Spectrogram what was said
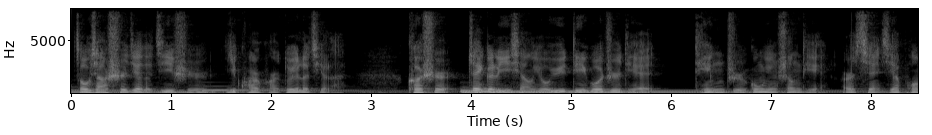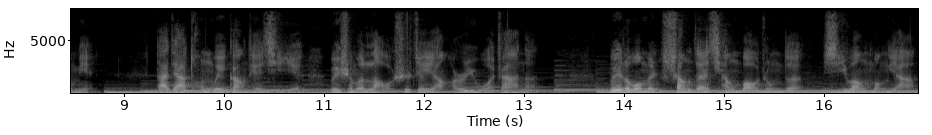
走向世界的基石一块块堆了起来。可是，这个理想由于帝国制铁停止供应生铁而险些破灭。大家同为钢铁企业，为什么老是这样尔虞我诈呢？为了我们尚在襁褓中的希望萌芽，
